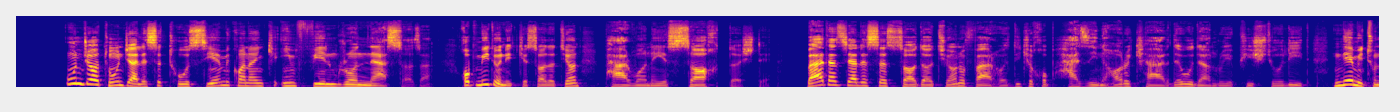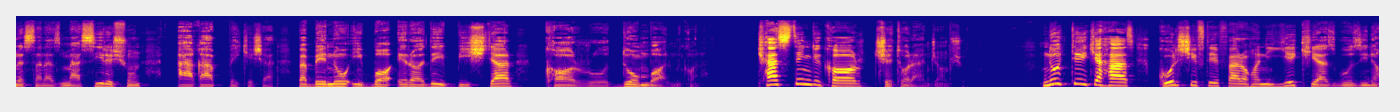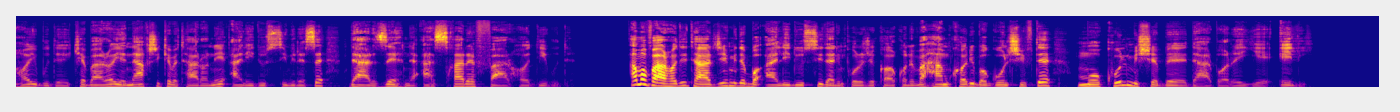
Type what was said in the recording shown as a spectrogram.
اونجا تو اون جلسه توصیه می‌کنن که این فیلم رو نسازن. خب می‌دونید که ساداتیان پروانه ساخت داشته. بعد از جلسه ساداتیان و فرهادی که خب هزینه ها رو کرده بودن روی پیش تولید نمی‌تونستن از مسیرشون عقب بکشن و به نوعی با اراده بیشتر کار رو دنبال می‌کنن. casting کار چطور انجام شد؟ نکته ای که هست گلشیفته فراهانی یکی از گزینه هایی بوده که برای نقشی که به ترانه علیدوستی می‌رسه در ذهن اصغر فرهادی بوده. اما فرهادی ترجیح میده با علیدوستی در این پروژه کار کنه و همکاری با گلشیفته موکول میشه به درباره الی.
